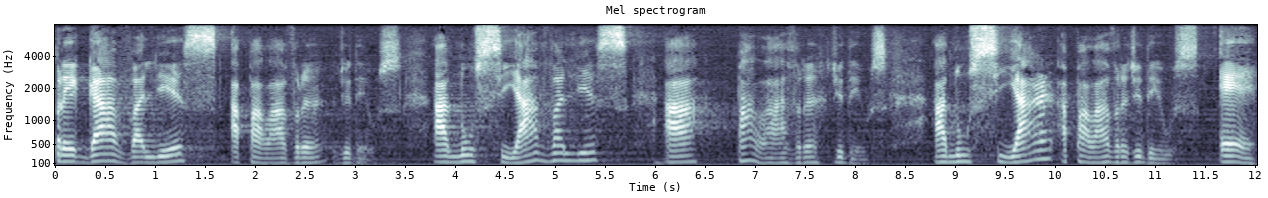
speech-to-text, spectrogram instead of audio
pregava-lhes a palavra de Deus, anunciava-lhes a palavra de Deus. Anunciar a palavra de Deus é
